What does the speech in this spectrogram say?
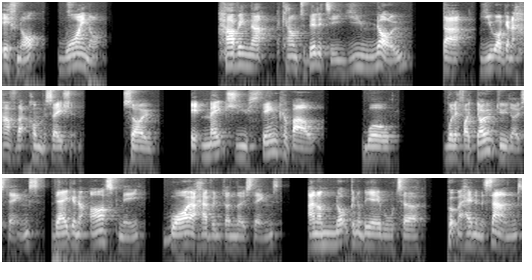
If not, why not? Having that accountability, you know that you are going to have that conversation. So it makes you think about, well, well, if I don't do those things, they're going to ask me why I haven't done those things, and I'm not going to be able to put my head in the sand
